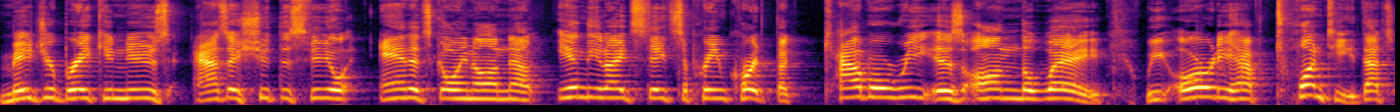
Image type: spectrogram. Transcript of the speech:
Major breaking news as I shoot this video, and it's going on now in the United States Supreme Court. The cavalry is on the way. We already have 20, that's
